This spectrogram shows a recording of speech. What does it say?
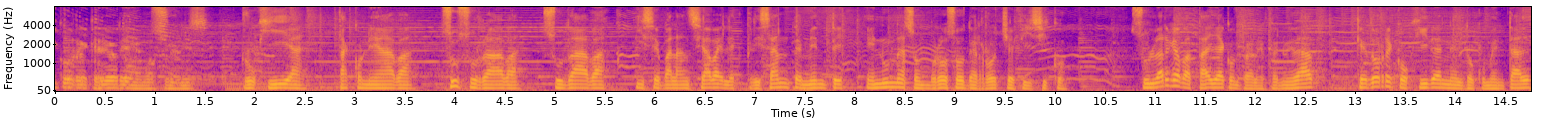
Auténtico de emociones. Rugía, taconeaba, susurraba, sudaba y se balanceaba electrizantemente en un asombroso derroche físico. Su larga batalla contra la enfermedad quedó recogida en el documental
